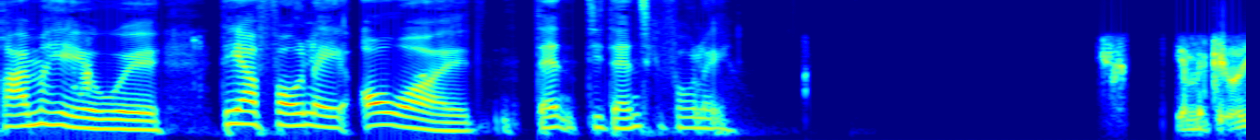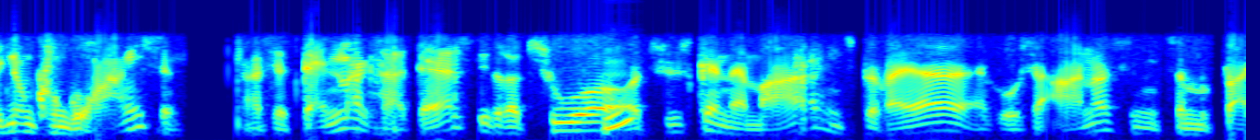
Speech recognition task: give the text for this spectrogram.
fremhæve øh, det her forlag over øh, dan, de danske forlag? Jamen, det er jo ikke nogen konkurrence. Altså, Danmark har deres litteratur, mm. og Tyskland er meget inspireret af H.C. Andersen, som var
